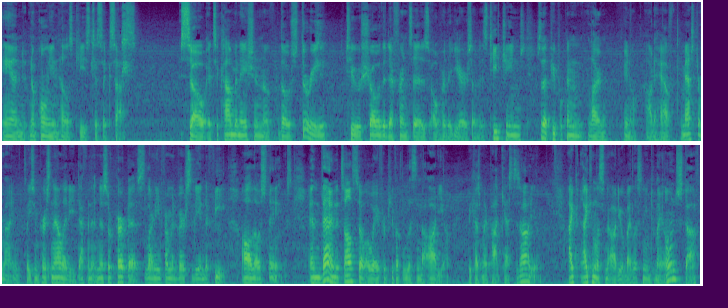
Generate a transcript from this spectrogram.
and Napoleon Hill's Keys to Success. So it's a combination of those three to show the differences over the years of his teachings so that people can learn, you know, how to have mastermind, pleasing personality, definiteness of purpose, learning from adversity and defeat, all those things. And then it's also a way for people to listen to audio because my podcast is audio. I, I can listen to audio by listening to my own stuff,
